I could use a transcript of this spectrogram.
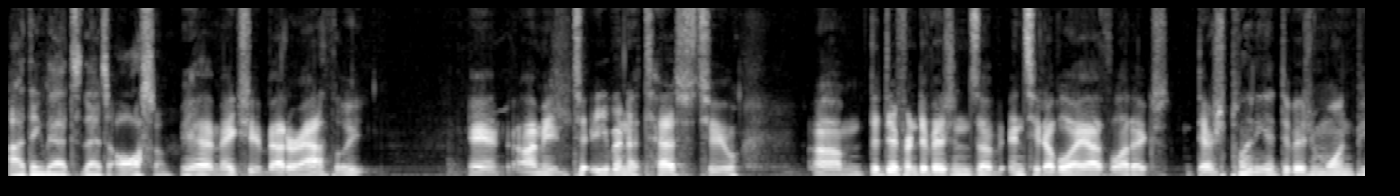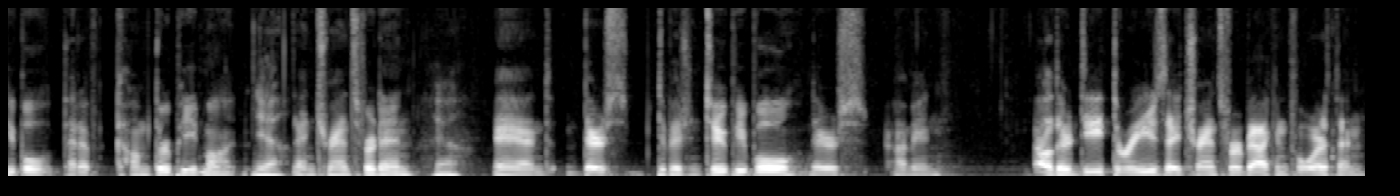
I think that's that's awesome. Yeah, it makes you a better athlete. And I mean, to even attest to um, the different divisions of NCAA athletics, there's plenty of Division One people that have come through Piedmont Yeah, and transferred in. yeah. And there's Division Two people. There's, I mean, other D threes. They transfer back and forth, and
